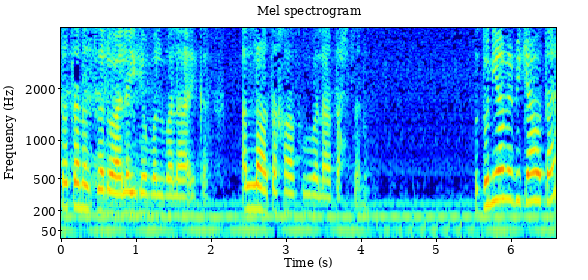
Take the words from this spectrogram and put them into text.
تتنزل عليهم الملائكه اللہ تخافوا ولا تحزنوا۔ تو دنیا میں بھی کیا ہوتا ہے؟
